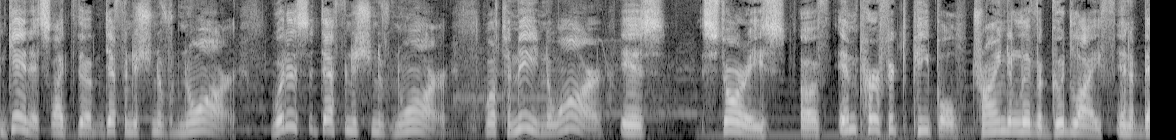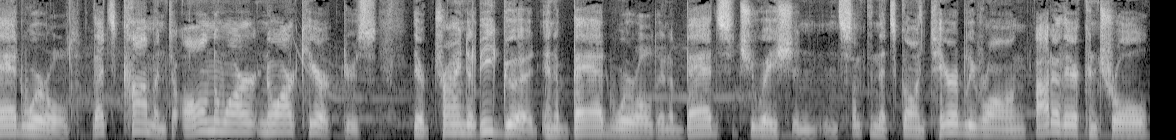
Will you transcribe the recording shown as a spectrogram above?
Again, it's like the definition of noir. What is the definition of noir? Well, to me, noir is stories of imperfect people trying to live a good life in a bad world. That's common to all noir noir characters. They're trying to be good in a bad world, in a bad situation, in something that's gone terribly wrong, out of their control,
